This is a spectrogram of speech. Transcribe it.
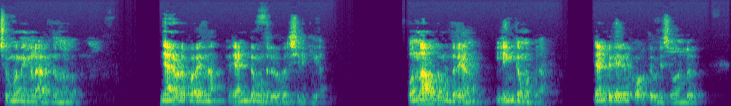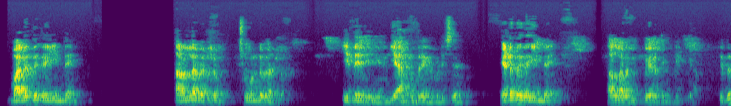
ചുമ നിങ്ങളെ അലട്ടുന്നുണ്ടോ? ഞാനിവിടെ പറയുന്ന രണ്ട് മുദ്രകൾ പരിശീലിക്കുക. ഒന്നാമത്തെ മുദ്രയാണ് ലിംഗമുദ്ര. രണ്ട് കൈകൾ കോർത്ത് പിടിച്ചുകൊണ്ട് വലത് കൈയിന്റെ തള്ളവിരലും ചൂണ്ടുവിരലും ഇതേ രീതിയിൽ ധ്യാൻ മുദ്രയിൽ പിടിച്ച് ഇടത് കൈയിന്റെ തള്ളവിൽ ഉയർത്തി പിടിക്കുക. ഇത്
